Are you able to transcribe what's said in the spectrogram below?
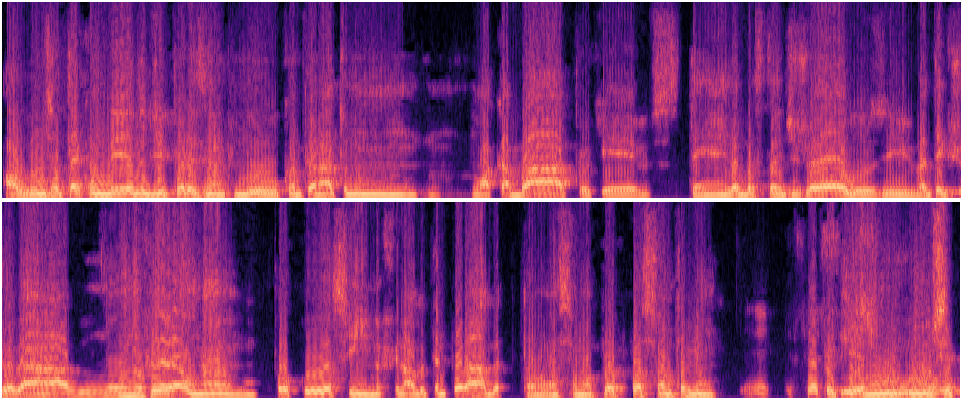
Alguns até com medo de, por exemplo, no campeonato não, não acabar, porque tem ainda bastante jogos e vai ter que jogar no, no verão, né? Um pouco assim, no final da temporada. Então essa é uma preocupação também. É, porque não, não, se sabe,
